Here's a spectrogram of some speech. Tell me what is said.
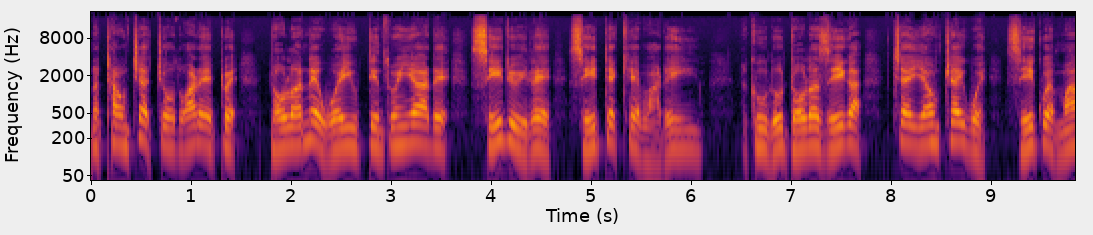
2000ကျပ်ကျော်သွားတဲ့အတွက်ဒေါ်လာနဲ့ဝယ်ယူတင်သွင်းရတဲ့ဈေးတွေလည်းဈေးတက်ခဲ့ပါတယ် အခုလိုဒေါ်လာဈေးကကြက်ရောင်းကြိုက်ဝယ်ဈေးကွက်မှာ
